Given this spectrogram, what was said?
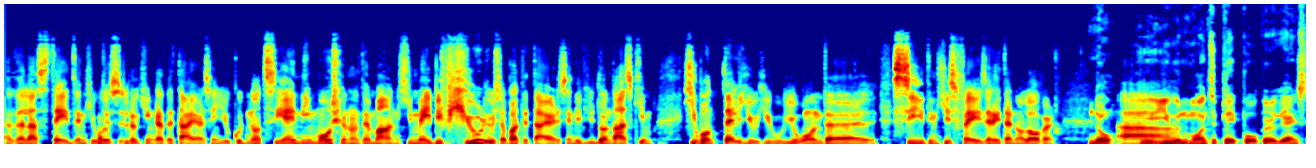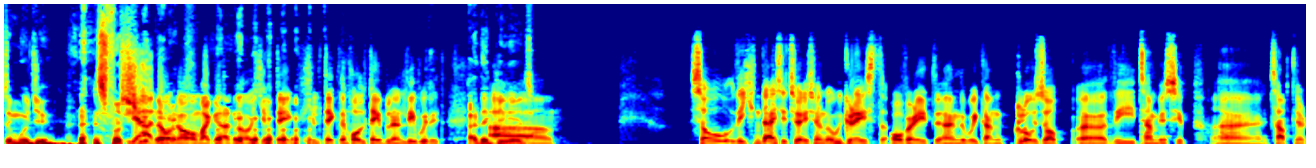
uh, the last stage and he was looking at the tires and you could not see any emotion on the man. He may be furious about the tires and if you don't ask him, he won't tell you. He, you won't uh, see it in his face written all over. No, you, Uh, you wouldn't want to play poker against him, would you? That's for sure. Yeah, no, no, oh my god, no. He'll take he'll take the whole table and live with it. I think he would. So the Hyundai situation, we grazed over it, and we can close up uh, the championship uh, chapter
